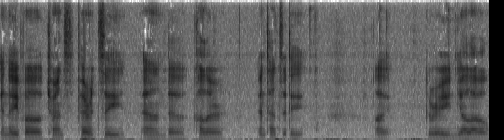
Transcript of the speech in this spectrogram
enable transparency and uh, color intensity like green, yellow,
